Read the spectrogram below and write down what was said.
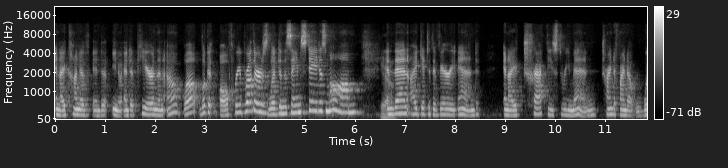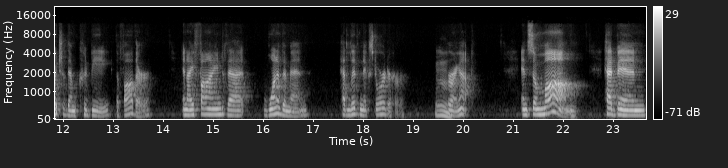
and I kind of end up, you know, end up here. And then, oh, well, look at all three brothers lived in the same state as mom. Yeah. And then I get to the very end and I track these three men, trying to find out which of them could be the father. And I find that one of the men had lived next door to her mm. growing up. And so mom had been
